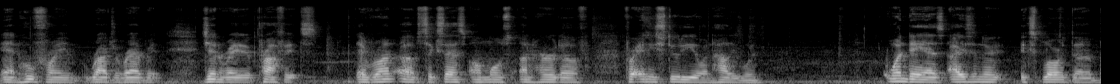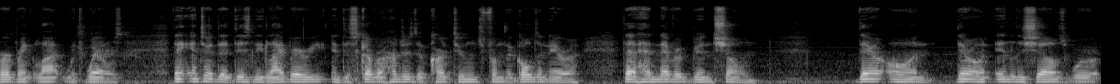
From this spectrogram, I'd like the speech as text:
and Who Framed Roger Rabbit, generated profits a run of success almost unheard of for any studio in Hollywood. One day, as Eisner explored the Burbank lot with Wells, they entered the Disney library and discovered hundreds of cartoons from the golden era that had never been shown. There on there on endless shelves were,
